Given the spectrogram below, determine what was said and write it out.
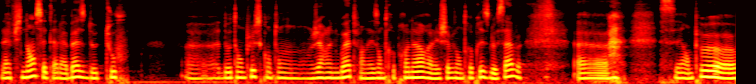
la finance est à la base de tout. Euh, d'autant plus quand on gère une boîte, enfin les entrepreneurs, les chefs d'entreprise le savent. Euh, c'est un peu, euh,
